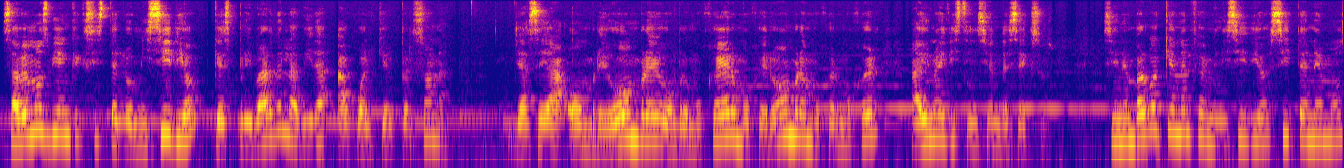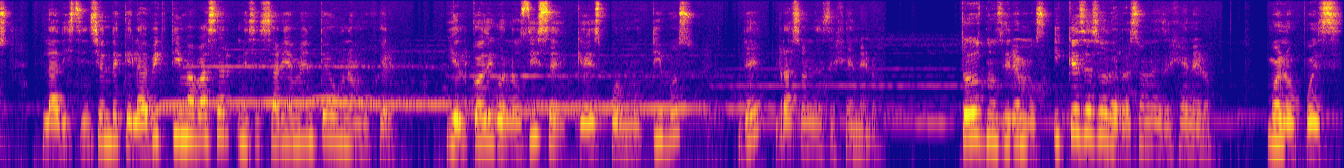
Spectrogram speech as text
Sabemos bien que existe el homicidio, que es privar de la vida a cualquier persona, ya sea hombre-hombre, hombre-mujer, mujer-hombre, mujer-mujer, ahí no hay distinción de sexos. Sin embargo, aquí en el feminicidio sí tenemos la distinción de que la víctima va a ser necesariamente una mujer y el código nos dice que es por motivos de razones de género. Todos nos diremos, ¿y qué es eso de razones de género? Bueno, pues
